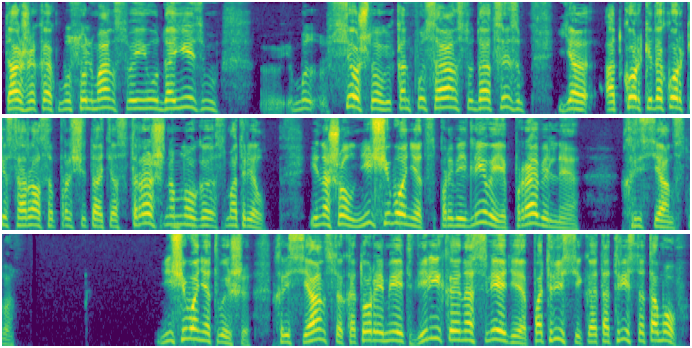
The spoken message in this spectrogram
Так же, как мусульманство, иудаизм, все, что конфуцианство, дацизм, я от корки до корки старался просчитать, я страшно много смотрел. И нашел, ничего нет справедливое, правильное христианство. Ничего нет выше. Христианство, которое имеет великое наследие, патристика, это 300 томов.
